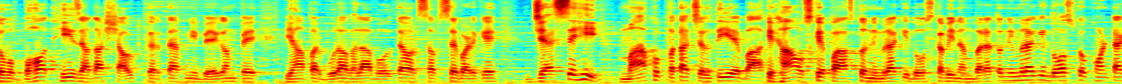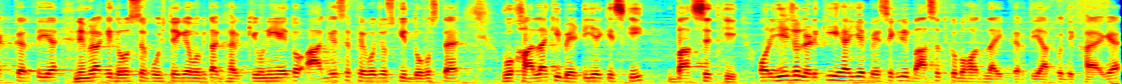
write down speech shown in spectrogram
तो वो बहुत ही ज़्यादा शाउट करता है अपनी बेगम पे, यहाँ पर बुरा भला बोलता है और सबसे बढ़ के जैसे ही माँ को पता चलती है बात कि हाँ उसके पास तो निमरा की दोस्त का भी नंबर है तो निमरा की दोस्त को कांटेक्ट करती है। निमरा की दोस्त से पूछती है कि वो अभी तक घर क्यों नहीं आई तो आगे से फिर वो जो उसकी दोस्त है, वो खाला की बेटी है किसकी? बासित की। और ये जो लड़की है, ये बेसिकली बासित को बहुत लाइक करती है, आपको दिखाया गया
